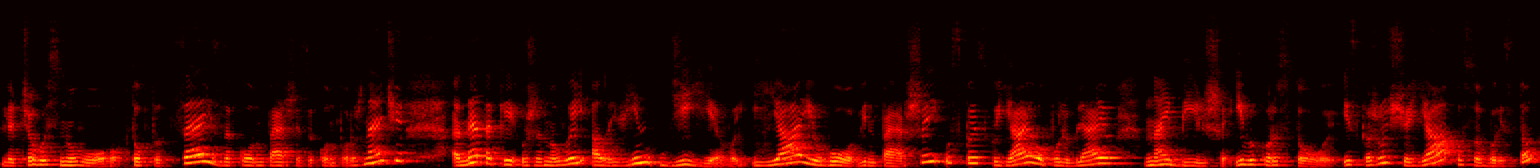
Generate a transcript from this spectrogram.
для чогось нового. Тобто цей закон, перший закон порожнечі, не такий уже новий, але він дієвий. Я його, він перший у списку, я його полюбляю найбільше і використовую. І скажу, що я особисто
